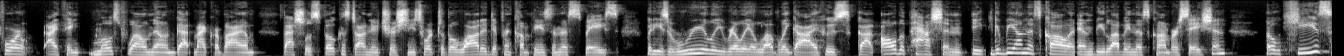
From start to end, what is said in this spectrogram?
for I think most well-known gut microbiome specialists focused on nutrition. He's worked with a lot of different companies in this space, but he's really, really a lovely guy who's got all the passion. He could be on this call and be loving this conversation. So he's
